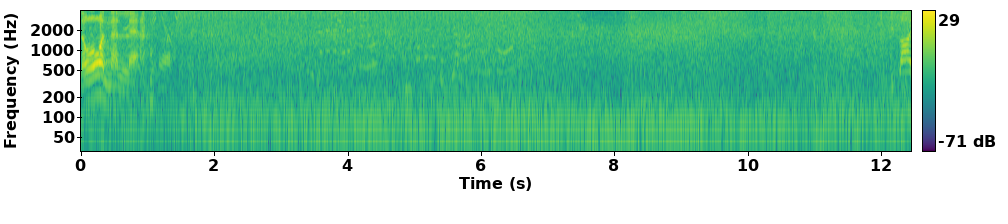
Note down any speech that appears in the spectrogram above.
โดนนั่นแหละอีซอย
